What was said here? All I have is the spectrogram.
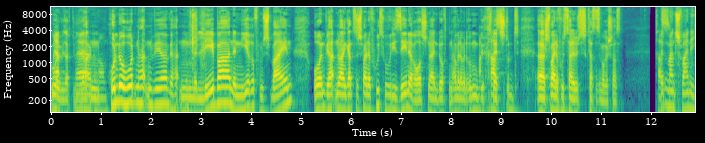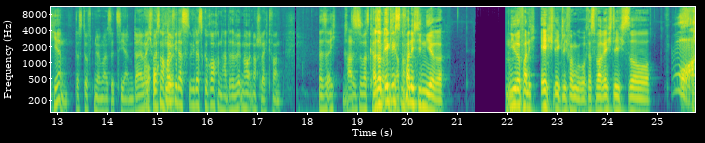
cool. Ja. Wie gesagt, Ja, wir ja, hatten genau. Hundehoden hatten wir, wir hatten eine Leber, eine Niere vom Schwein und wir hatten nur einen ganzen Schweinefuß, wo wir die Sehne rausschneiden durften, haben wir damit rumgefletscht und äh, Schweinefußteile durchs Klassenzimmer geschossen. Wir Krass. mal ein Schweinehirn. Das durften wir mal sezieren. Da, Auch- ich weiß noch cool. heute, wie das, wie das gerochen hat. Da wird mir heute noch schlecht von. Das ist echt Krass. Das, sowas kann Also am ekligsten fand ich die Niere. Hm. Niere fand ich echt eklig vom Geruch. Das war richtig so. Boah,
